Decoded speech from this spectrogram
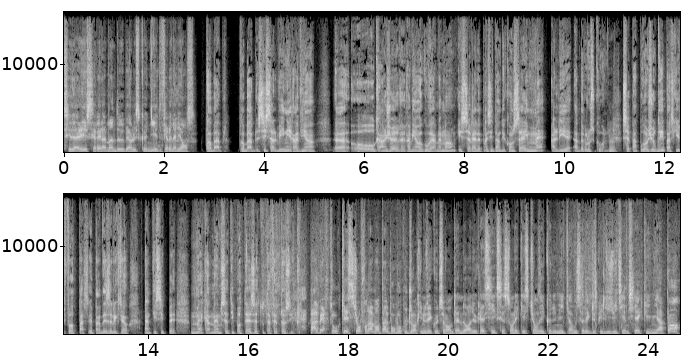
c'est d'aller serrer la main de Berlusconi et de faire une alliance Probable. Probable. Si Salvini revient euh, au grand jeu, revient au gouvernement, il serait le président du Conseil, mais allié à Berlusconi. C'est pas pour aujourd'hui parce qu'il faut passer par des élections anticipées. Mais quand même, cette hypothèse est tout à fait plausible. Alberto, question fondamentale pour beaucoup de gens qui nous écoutent sur l'antenne de Radio Classique, ce sont les questions économiques, car vous savez que depuis le XVIIIe siècle, il n'y a pas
